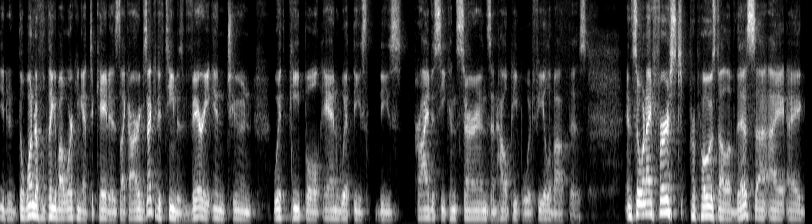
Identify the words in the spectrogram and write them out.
you know the wonderful thing about working at Takeda is like our executive team is very in tune with people and with these these privacy concerns and how people would feel about this. And so when I first proposed all of this, I, I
